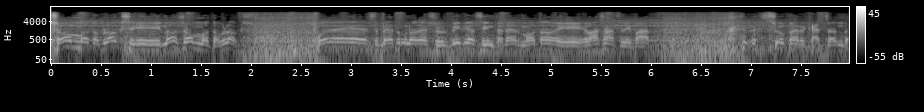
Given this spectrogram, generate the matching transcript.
son motoblogs y no son motoblogs. Ver uno de sus vídeos sin tener moto y vas a flipar. Súper cachondo.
